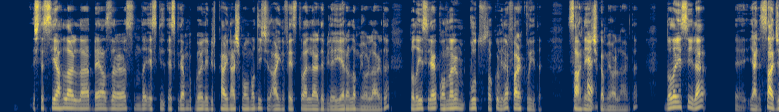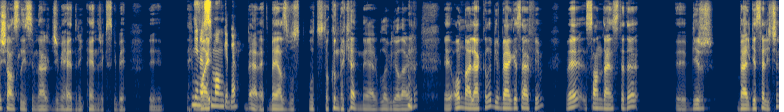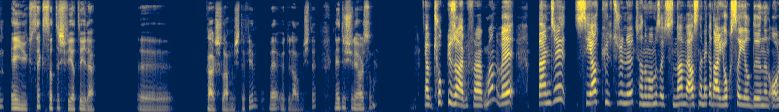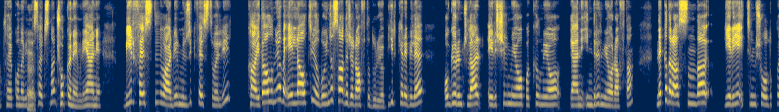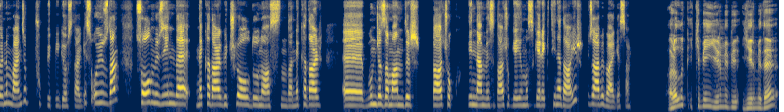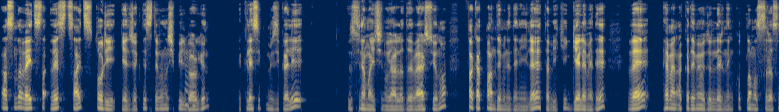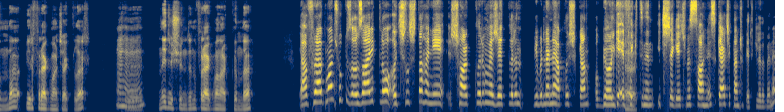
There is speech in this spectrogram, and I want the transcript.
işte siyahlarla beyazlar arasında eski eskiden bu böyle bir kaynaşma olmadığı için aynı festivallerde bile yer alamıyorlardı. Dolayısıyla onların Woodstock'u bile farklıydı. Sahneye Evet. çıkamıyorlardı. Dolayısıyla e, yani sadece şanslı isimler Jimi Hendri- Hendrix gibi e, Nina Vay- Simone gibi. Evet, Beyaz Wood- Woodstock'un da kendine yer bulabiliyorlardı. Ee, onunla alakalı bir belgesel film ve Sundance'te de e, bir belgesel için en yüksek satış fiyatıyla e, karşılanmıştı film ve ödül almıştı. Ne düşünüyorsun? Ya çok güzel bir fragman ve bence siyah kültürünü tanımamız açısından ve aslında ne kadar yok sayıldığının ortaya konabilmesi açısından çok önemli. Yani bir festival, bir müzik festivali kayda alınıyor ve 56 yıl boyunca sadece rafta duruyor. Bir kere bile o görüntüler erişilmiyor, bakılmıyor, yani indirilmiyor raftan. Ne kadar aslında geriye itilmiş olduklarının bence çok büyük bir göstergesi. O yüzden soul müziğin de ne kadar güçlü olduğunu aslında, ne kadar eee, bunca zamandır daha çok dinlenmesi, daha çok yayılması gerektiğine dair güzel bir belgesel. Aralık 2021 20'de aslında West West Side Story gelecekti. Steven Spielberg'ün e, klasik müzikali e, sinema için uyarladığı versiyonu. Fakat pandemi nedeniyle tabii ki gelemedi ve hemen akademi ödüllerinin kutlaması sırasında bir fragman çaktılar. Hı hı. Ee, ne düşündün fragman hakkında? Ya fragman çok güzel. Özellikle o açılışta hani şarkıların ve jetlerin birbirlerine yaklaşırken o gölge Evet. efektinin iç içe geçmesi sahnesi gerçekten çok etkiledi beni.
